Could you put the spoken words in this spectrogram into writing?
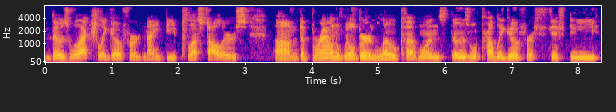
those will actually go for 90 plus dollars. Um, the brown Wilbur low cut ones, those will probably go for 50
